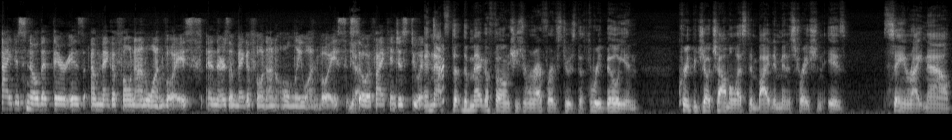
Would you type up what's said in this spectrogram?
I just know that there is a megaphone on one voice and there's a megaphone on only one voice. Yeah. So if I can just do it. And that's the, the megaphone she's in reference to is the three billion creepy Joe child molesting Biden administration is saying right now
